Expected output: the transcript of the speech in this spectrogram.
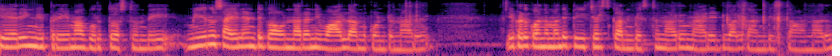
కేరింగ్ మీ ప్రేమ గుర్తొస్తుంది. మీరు సైలెంట్గా ఉన్నారని వాళ్ళు అనుకుంటున్నారు. ఇక్కడ కొంతమంది టీచర్స్ కనిపిస్తున్నారు మ్యారీడ్ వాళ్ళు కనిపిస్తూ ఉన్నారు.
